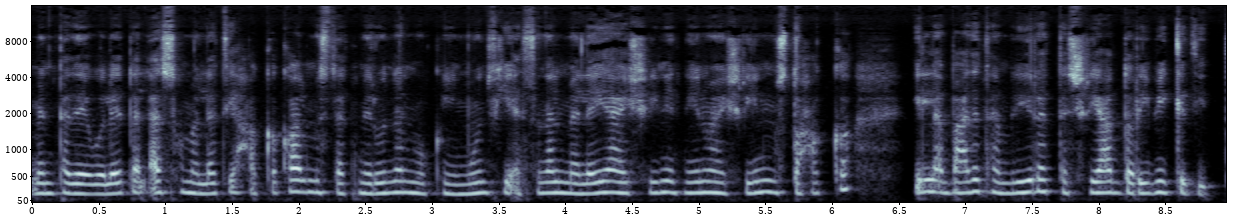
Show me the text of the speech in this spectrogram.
من تداولات الأسهم التي حققها المستثمرون المقيمون في السنة المالية عشرين اتنين وعشرين مستحقة إلا بعد تمرير التشريع الضريبي الجديد.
